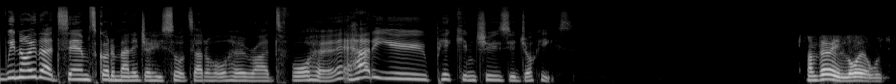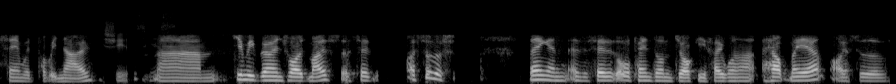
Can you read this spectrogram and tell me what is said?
we know that Sam's got a manager who sorts out all her rides for her. How do you pick and choose your jockeys? I'm very loyal, which Sam would probably know. She is. Yes. Um, Jimmy Burns rides most. I said I sort of thing, and as I said, it all depends on the jockey. If they want to help me out, I sort of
